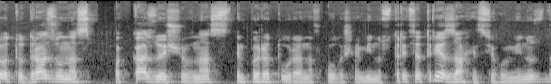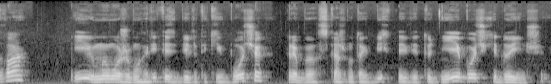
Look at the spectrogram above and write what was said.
от одразу нас показує, що в нас температура навколишня мінус 33, а захист всього мінус 2. І ми можемо грітись біля таких бочок. Треба, скажімо так, бігти від однієї бочки до іншої.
